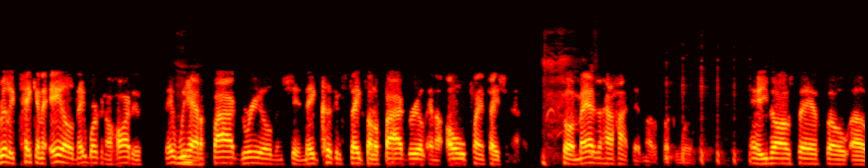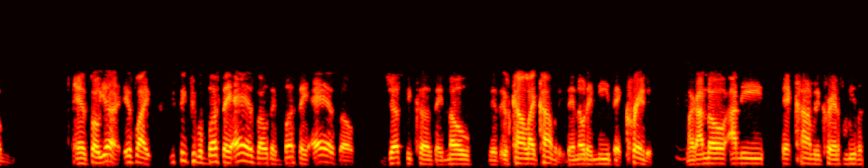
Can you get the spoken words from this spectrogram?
really taking the L, they working the hardest. They we had a fire grill and shit. And they cooking steaks on a fire grill in an old plantation house. So imagine how hot that motherfucker was. And you know what I'm saying? So, um, and so yeah, it's like you see people bust their ass though. They bust their ass though, just because they know that it's kind of like comedy. They know they need that credit. Mhm. Like I know I need that comedy credit from either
